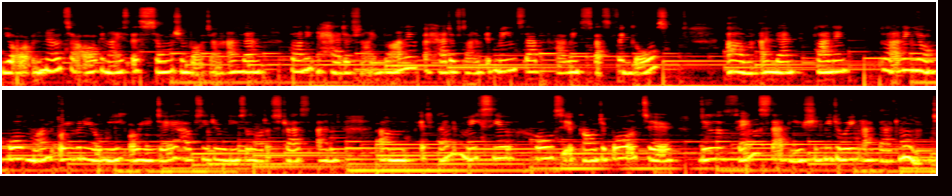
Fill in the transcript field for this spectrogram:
your notes are organized is so much important and then planning ahead of time. Planning ahead of time it means that having specific goals um, and then planning planning your whole month or even your week or your day helps you to reduce a lot of stress and um, it kind of makes you holds you accountable to do the things that you should be doing at that moment.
